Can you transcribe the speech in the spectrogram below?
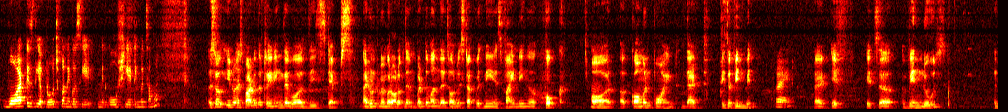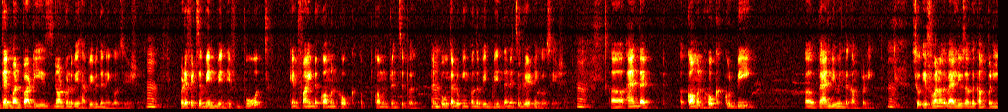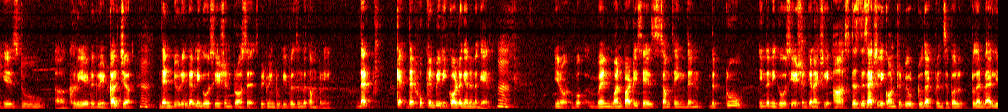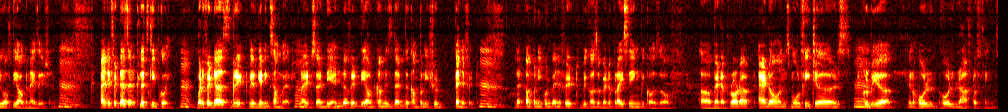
what is the approach for negotiate negotiating with someone? So, you know, as part of the training, there was these steps. I don't mm-hmm. remember all of them, but the one that's always stuck with me is finding a hook mm-hmm. or a common point that is a win-win, right. Right? If it's a win-lose, then one party is not going to be happy with the negotiation. hmm. But if it's a win-win, if both can find a common hook, a common principle, and both are looking for the win-win, then it's a great negotiation. Hmm. Uh, and that a common hook could be a value in the company. Hmm. So if one of the values of the company is to uh, create a great culture, Hmm. then during that negotiation process between two peoples in the company, that ca- that hook can be recalled again and again. Hmm. You know, w- when one party says something, then the two in the negotiation can actually ask, does this actually contribute to that principle, to that value of the organization? Hmm. And if it doesn't, let's keep going. Hmm. But if it does, great, we're getting somewhere, right? So at the end of it, the outcome is that the company should benefit. Hmm. That company could benefit because of better pricing, because of uh, better product, add-ons, more features. It could be a you know whole whole raft of things.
